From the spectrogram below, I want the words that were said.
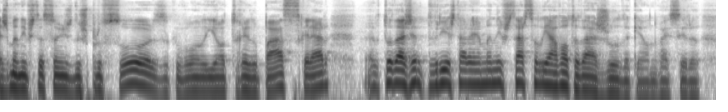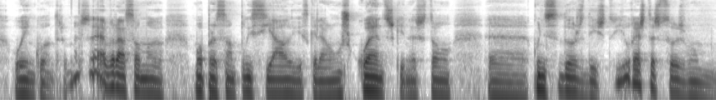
as manifestações dos professores que vão ali ao terreiro do passo, se calhar toda a gente deveria estar a manifestar-se ali à volta da ajuda, que é onde vai ser o encontro. Mas haverá só uma, uma operação policial e se calhar uns quantos que ainda estão uh, conhecedores disto. E o resto das pessoas vão,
